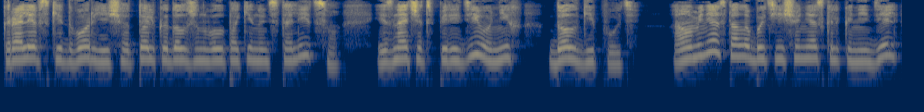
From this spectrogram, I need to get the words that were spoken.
Королевский двор еще только должен был покинуть столицу, и значит, впереди у них долгий путь. А у меня стало быть еще несколько недель,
